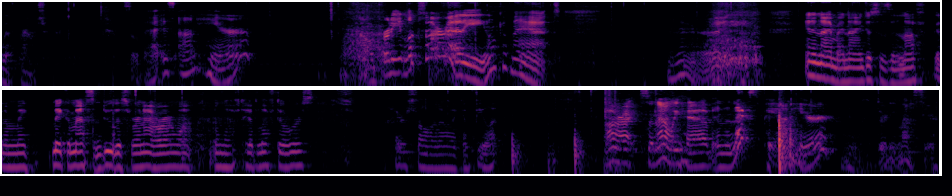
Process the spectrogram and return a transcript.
with brown sugar. So that is on here. Look how pretty it looks already. Look at that. Alrighty in a nine by nine just isn't enough. I'm gonna make, make a mess and do this for an hour. I want enough to have leftovers. Hair's falling out, I can feel it. All right, so now we have in the next pan here, dirty mess here.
